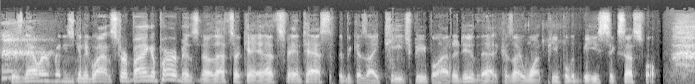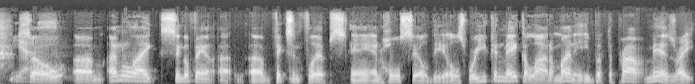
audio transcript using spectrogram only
because now everybody's going to go out and start buying apartments. No, that's okay. That's fantastic because I teach people how to do that because I want people to be successful. Yes. So, um, unlike single family uh, um, fix and flips and wholesale deals where you can make a lot of money, but the problem is, right?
